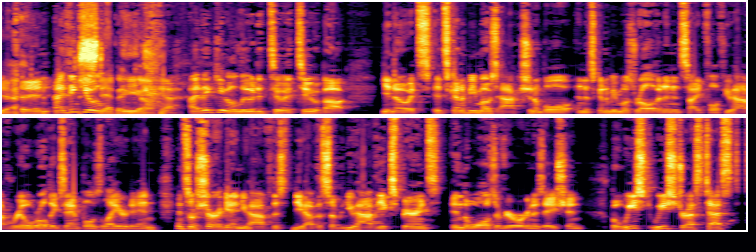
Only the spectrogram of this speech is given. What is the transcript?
Yeah, and I think you, Stamp it and yeah, I think you alluded to it too about you know it's it's going to be most actionable and it's going to be most relevant and insightful if you have real world examples layered in. And so, sure, again, you have this, you have the sub, you have the experience in the walls of your organization, but we we stress test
